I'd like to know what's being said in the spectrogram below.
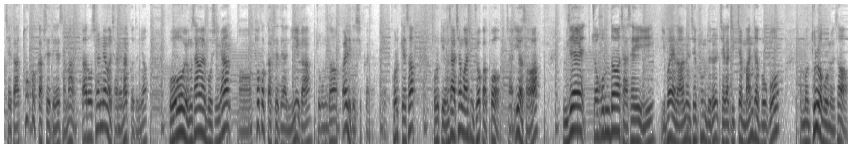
제가 토크 값에 대해서만 따로 설명을 잘 해놨거든요. 그 영상을 보시면 어, 토크 값에 대한 이해가 조금 더 빨리 되실 거예요. 예, 그렇게 해서 그렇게 영상을 참고하시면 좋을 것 같고 자 이어서 이제 조금 더 자세히 이번에 나왔는 제품들을 제가 직접 만져보고 한번 둘러보면서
